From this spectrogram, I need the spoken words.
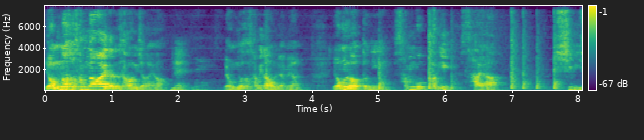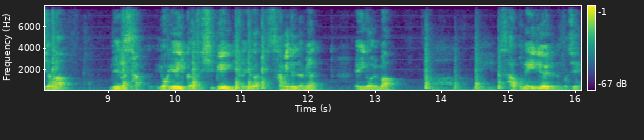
0 넣어서 3 나와야 되는 상황이잖아요 네. 네. 0 넣어서 3이 나오려면 0을 넣었더니 3 곱하기 4야 12잖아 근데 얘가 네. 4, 여기 A까지 12A니까 얘가 3이 되려면 A가 얼마? 4. 네. 4분의 1이어야 되는 거지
